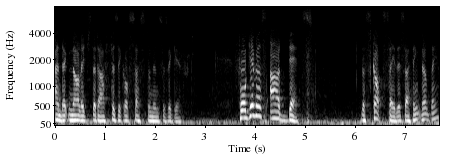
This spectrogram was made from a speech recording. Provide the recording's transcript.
and acknowledge that our physical sustenance is a gift. Forgive us our debts. The Scots say this, I think, don't they?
